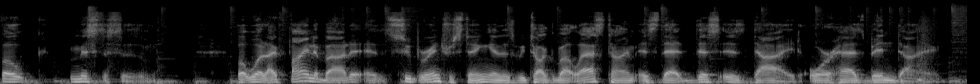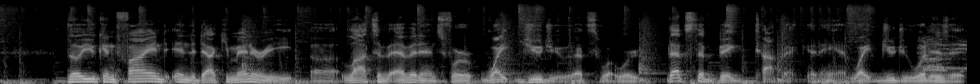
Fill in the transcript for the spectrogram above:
folk mysticism. But what I find about it, and super interesting, and as we talked about last time, is that this is died or has been dying. Though you can find in the documentary uh, lots of evidence for white juju. That's what we're. That's the big topic at hand. White juju. What is it?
